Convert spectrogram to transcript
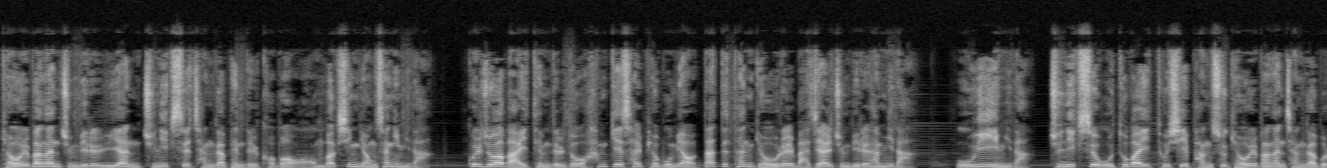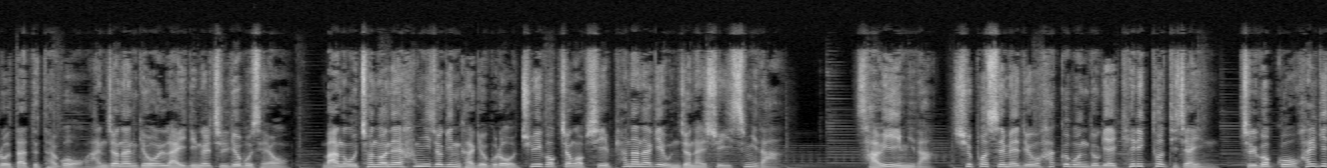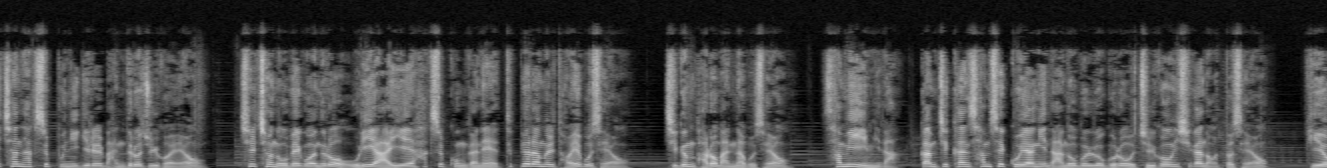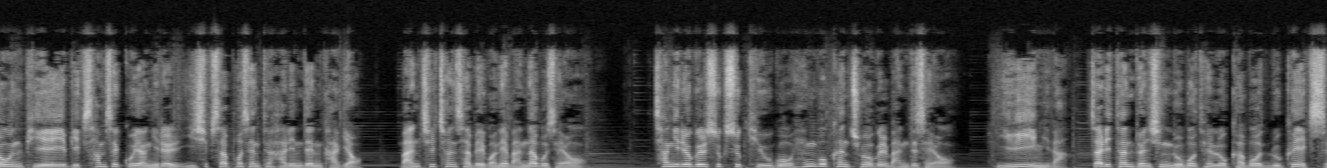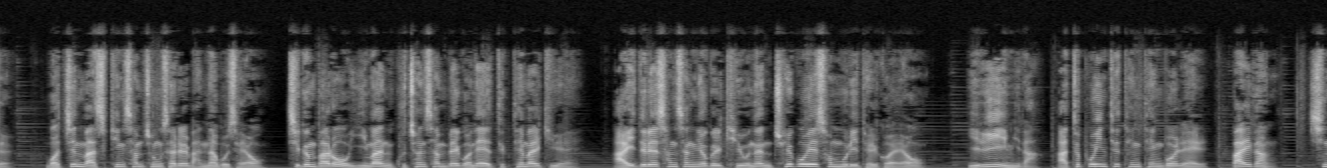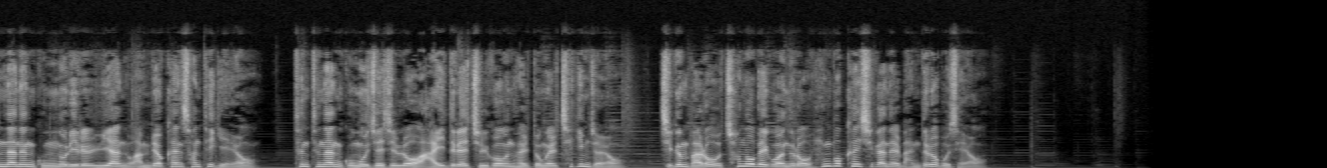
겨울방한 준비를 위한 주닉스 장갑 핸들 커버 언박싱 영상입니다. 꿀조합 아이템들도 함께 살펴보며 따뜻한 겨울을 맞이할 준비를 합니다. 5위입니다. 주닉스 오토바이 토시 방수 겨울 방한 장갑으로 따뜻하고 안전한 겨울 라이딩을 즐겨보세요. 15,000원의 합리적인 가격으로 추위 걱정 없이 편안하게 운전할 수 있습니다. 4위입니다. 슈퍼세메듀 학급 온독의 캐릭터 디자인. 즐겁고 활기찬 학습 분위기를 만들어줄 거예요. 7,500원으로 우리 아이의 학습 공간에 특별함을 더해보세요. 지금 바로 만나보세요. 3위입니다. 깜찍한 삼색 고양이 나노블록으로 즐거운 시간 어떠세요? 귀여운 BA 빅 삼색 고양이를 24% 할인된 가격 17,400원에 만나보세요. 창의력을 쑥쑥 키우고 행복한 추억을 만드세요. 2위입니다. 짜릿한 변신 로봇 헬로카봇 루크 X. 멋진 마스킹 삼총사를 만나보세요. 지금 바로 29,300원의 득템할 기회. 아이들의 상상력을 키우는 최고의 선물이 될 거예요. 1위입니다. 아트포인트 탱탱볼 L. 빨강. 신나는 공놀이를 위한 완벽한 선택이에요. 튼튼한 고무 재질로 아이들의 즐거운 활동을 책임져요. 지금 바로 1,500원으로 행복한 시간을 만들어 보세요.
